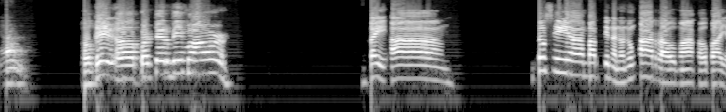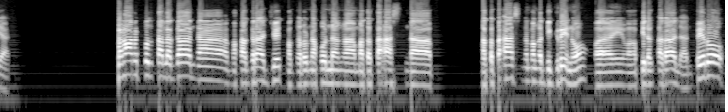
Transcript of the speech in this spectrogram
Yan. Okay, uh, partner Vimar. Okay, ah ito si ah, Martin ano nung araw mga kaubayan. Pangarap ko talaga na makagraduate, magkaroon ako ng ah, matataas na matataas na mga degree no, may mga pinag-aralan. Pero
